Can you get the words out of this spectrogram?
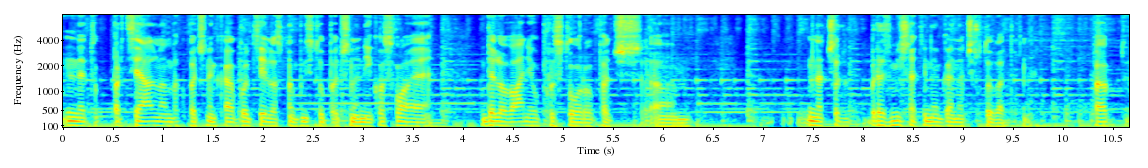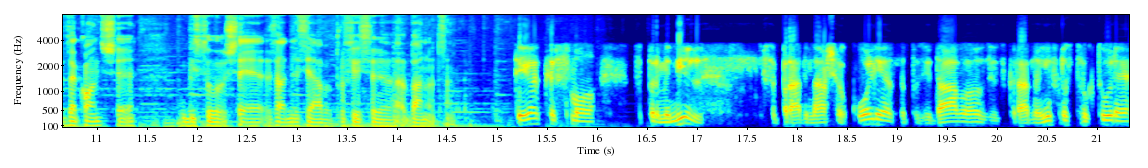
ne tako parcialno, ampak pač nekako bolj celostno, v bistvu pač na neko svoje delovanje v prostoru, pač um, načr, razmišljati in ga načrtovati. Ne. Pa za konec še, v bistvu še zadnja izjava profesorja Banoca. Tega, ker smo spremenili, se pravi, naše okolje za pozidavo, za izgradno infrastrukture,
